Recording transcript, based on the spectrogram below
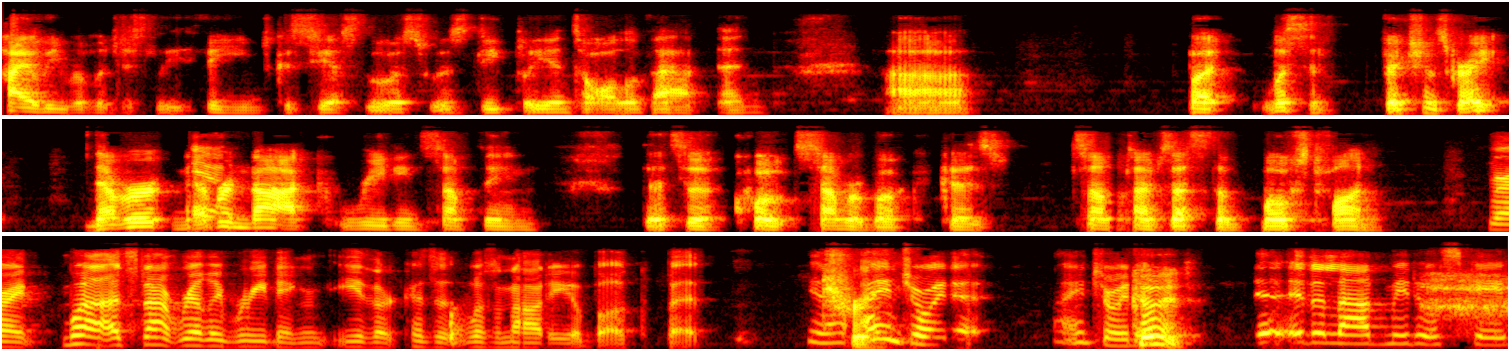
highly religiously themed because cs lewis was deeply into all of that and uh, but listen fiction's great never never knock reading something that's a quote summer book because sometimes that's the most fun Right. Well, it's not really reading either because it was an audiobook, but you know, True. I enjoyed it. I enjoyed it. good it. It allowed me to escape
